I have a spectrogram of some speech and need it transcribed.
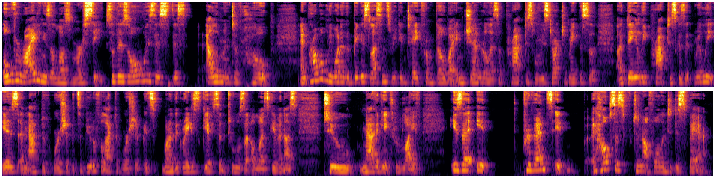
overriding is allah's mercy. So there's always this this element of hope. And probably one of the biggest lessons we can take from Tawbah in general as a practice when we start to make this a, a daily practice, because it really is an act of worship. It's a beautiful act of worship. It's one of the greatest gifts and tools that Allah has given us to navigate through life, is that it prevents, it, it helps us to not fall into despair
